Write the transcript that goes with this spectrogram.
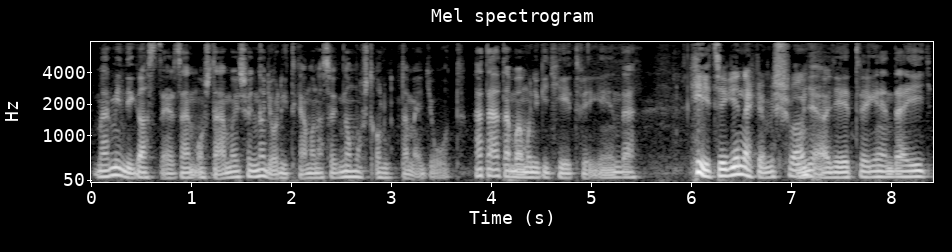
már mindig azt érzem mostában is, hogy nagyon ritkán van az, hogy na most aludtam egy jót. Hát általában mondjuk így hétvégén, de Hétvégén nekem is van. ugye, hogy hétvégén, de így,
